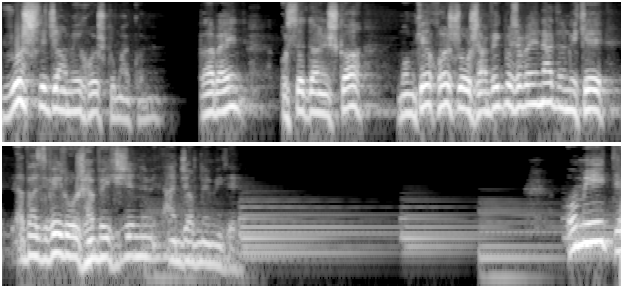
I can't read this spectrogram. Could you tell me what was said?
رشد جامعه خوش کمک کنه. این استاد دانشگاه ممکن خودش روشنفکر باشه ولی ندونه که وظیفه روشنفکریش انجام نمیده. امید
